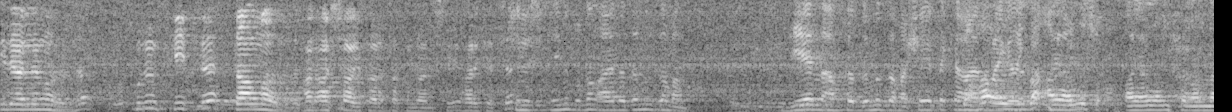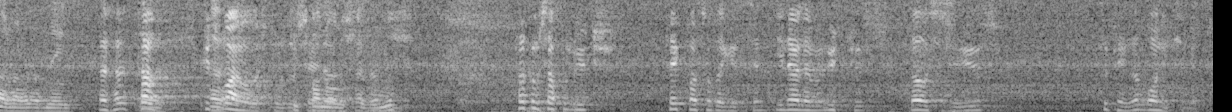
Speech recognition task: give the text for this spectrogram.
ilerleme hızı, pulling feed'de dalma hızıdır. Hani aşağı yukarı takımların şeyi, hareketi. Şimdi seni buradan ayarladığımız zaman diğerine aktardığımız zaman şeye pek Daha gerek önce de var mı? ayarlı, ayarlanmış olanlar var örneğin. Tam kütüphane oluşturduğu Kütüphane şeyler. oluşturulmuş. Takım çapı 3, tek pasoda gitsin, ilerleme 300, dalış işi 100, spinner 12 bin.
